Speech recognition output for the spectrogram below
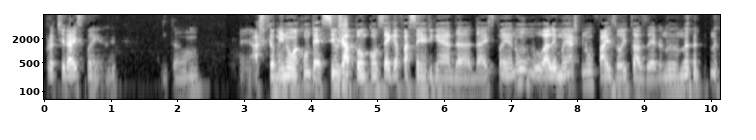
para tirar a Espanha, né? Então, é, acho que também não acontece. Se o Japão consegue a façanha de ganhar da, da Espanha, não, a Alemanha acho que não faz 8 a 0 no, no, no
